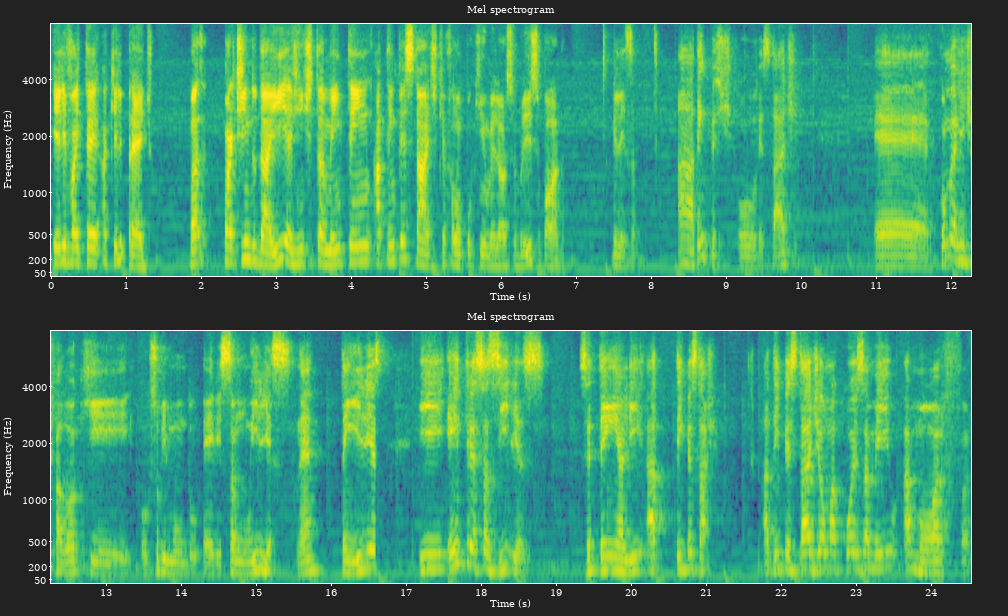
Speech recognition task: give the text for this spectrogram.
ele vai ter aquele prédio. Partindo daí, a gente também tem a Tempestade. Quer falar um pouquinho melhor sobre isso, Palada? Beleza. A Tempest, ou Tempestade, é, como a gente falou que o submundo eles são ilhas, né? Tem ilhas e entre essas ilhas você tem ali a tempestade. A tempestade é uma coisa meio amorfa,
